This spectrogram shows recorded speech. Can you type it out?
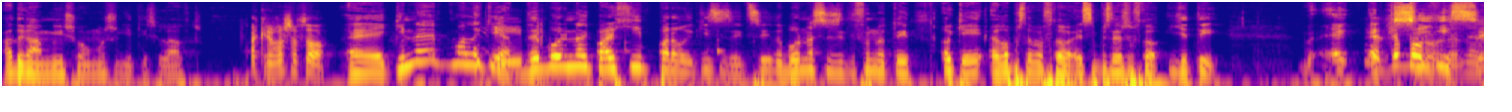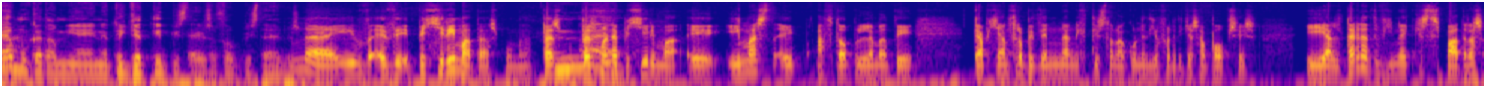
άντε γαμήσου όμως γιατί είσαι λάθος». Ακριβώς αυτό. Ε, και είναι μαλακία. Η- Δεν μπορεί να υπάρχει παραγωγική συζήτηση. Δεν μπορεί να συζητηθούν ότι, οκ, εγώ πιστεύω αυτό, εσύ πιστεύεις αυτό. Γιατί; Ε, Ναι, δεν μπορούν, εξήγησέ ναι. μου κατά μία έννοια το γιατί πιστεύεις αυτό που πιστεύεις. Ναι, οι- ε, δι- επιχειρήματα, ας πούμε. Πες, Ναι. πες μου ένα επιχείρημα. Ε, είμαστε, ε, αυτό που λέμε ότι κάποιοι άνθρωποι δεν είναι ανοιχτοί στο να ακούνε διαφορετικές απόψεις. Οι alternative γυναίκες της Πάτρας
